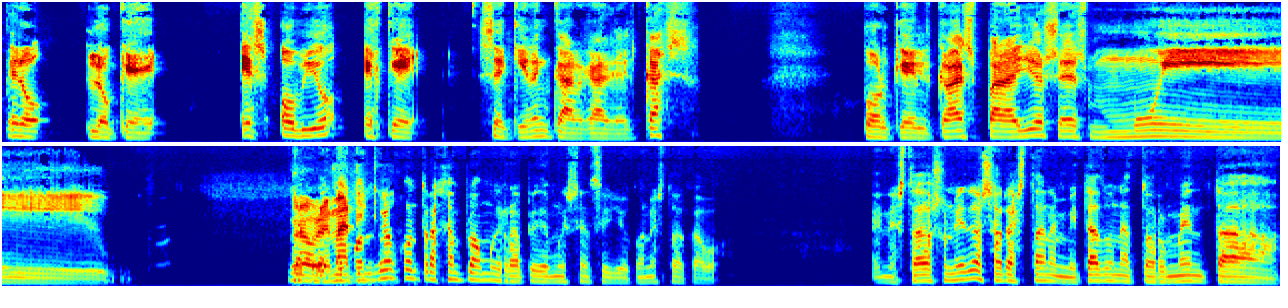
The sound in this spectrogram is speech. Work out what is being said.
Pero lo que es obvio es que se quieren cargar el cash porque el cash para ellos es muy problemático. Pondré un contraejemplo muy rápido y muy sencillo, con esto acabo. En Estados Unidos ahora están en mitad de una tormenta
